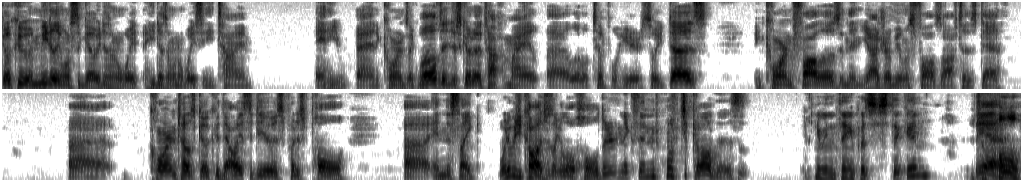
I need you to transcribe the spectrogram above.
Goku immediately wants to go. He doesn't want to wait. He doesn't want to waste any time. And he and Korin's like, well, then just go to the top of my uh, little temple here. So he does, and Korin follows, and then Yajirobe almost falls off to his death. Uh, Korin tells Goku that all he has to do is put his pole uh, in this like what would you call it? Just like a little holder, Nixon. What would you call this? You mean the thing he puts the stick in? It's Yeah. a pull.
